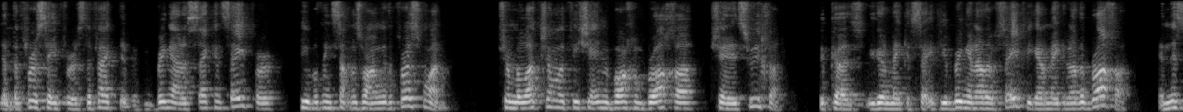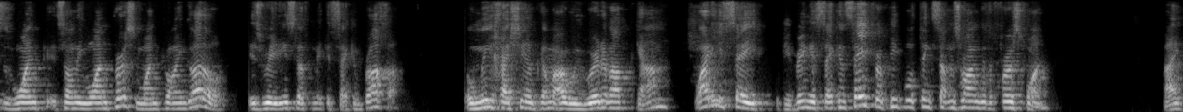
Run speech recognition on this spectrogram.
that the first sefer is defective. If you bring out a second sefer, people think something's wrong with the first one. Because you're going to make a. If you bring another sefer, you got to make another bracha. And this is one. It's only one person. One Kohen Gadol is reading, so you have to make a second bracha. Are we worried about Pgam? Why do you say if you bring a second sefer, people think something's wrong with the first one? Right?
